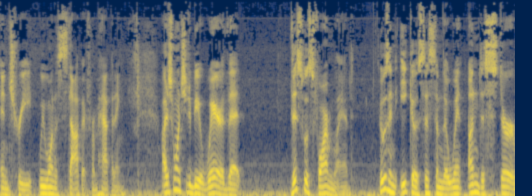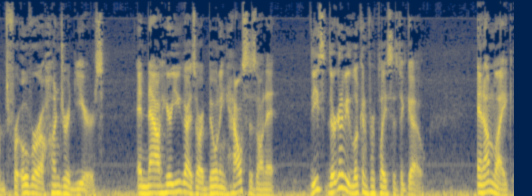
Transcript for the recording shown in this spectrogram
and treat. We want to stop it from happening. I just want you to be aware that this was farmland. It was an ecosystem that went undisturbed for over a hundred years, and now here you guys are building houses on it. These they're going to be looking for places to go." And I'm like,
